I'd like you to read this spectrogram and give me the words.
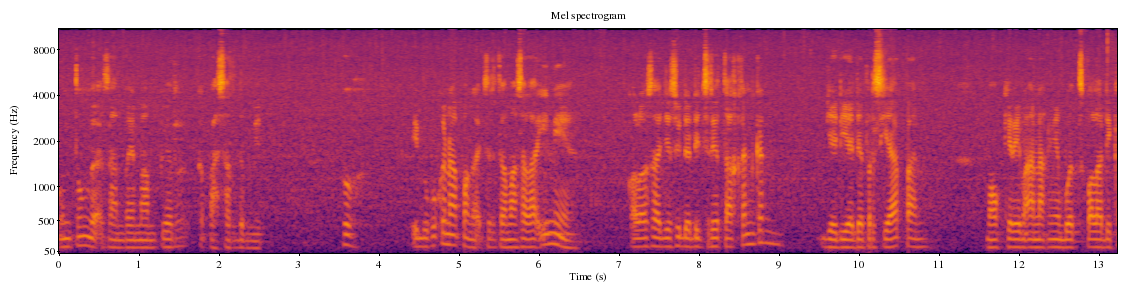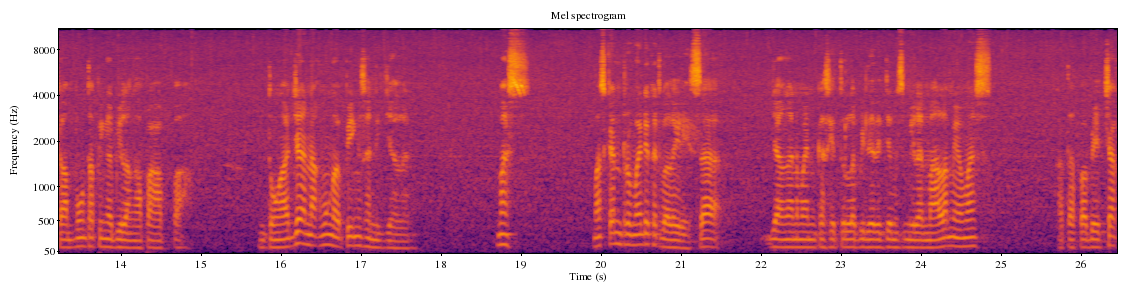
untung nggak sampai mampir ke pasar Demit. Huh, ibuku kenapa nggak cerita masalah ini ya? Kalau saja sudah diceritakan kan jadi ada persiapan. Mau kirim anaknya buat sekolah di kampung tapi nggak bilang apa-apa. Untung aja anakmu nggak pingsan di jalan. Mas, Mas kan rumah dekat balai desa. Jangan main ke situ lebih dari jam 9 malam ya mas. Kata Pak Becak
